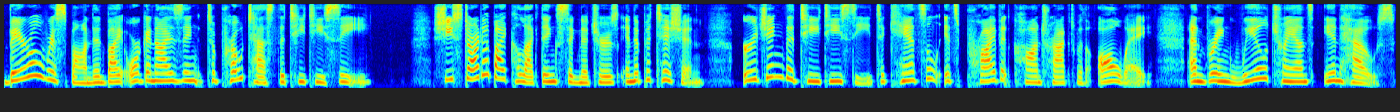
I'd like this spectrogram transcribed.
Beryl responded by organizing to protest the TTC. She started by collecting signatures in a petition urging the TTC to cancel its private contract with Alway and bring Wheel-Trans in house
